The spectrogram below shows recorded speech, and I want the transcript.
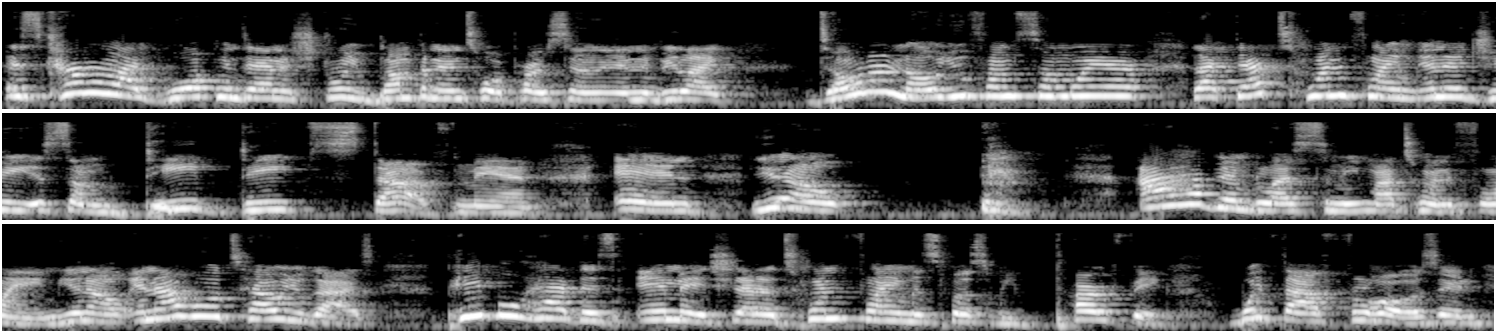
It's kind of like walking down the street bumping into a person and be like don't i know you from somewhere? Like that twin flame energy is some deep deep stuff man. And you know I have been blessed to meet my twin flame, you know, and I will tell you guys, people have this image that a twin flame is supposed to be perfect, without flaws and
